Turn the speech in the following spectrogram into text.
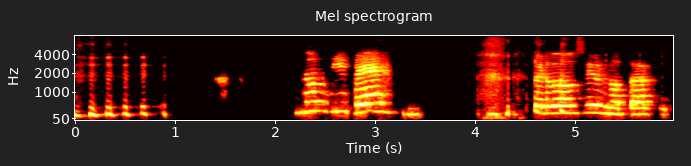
No, vive. Perdón, soy un otaku.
